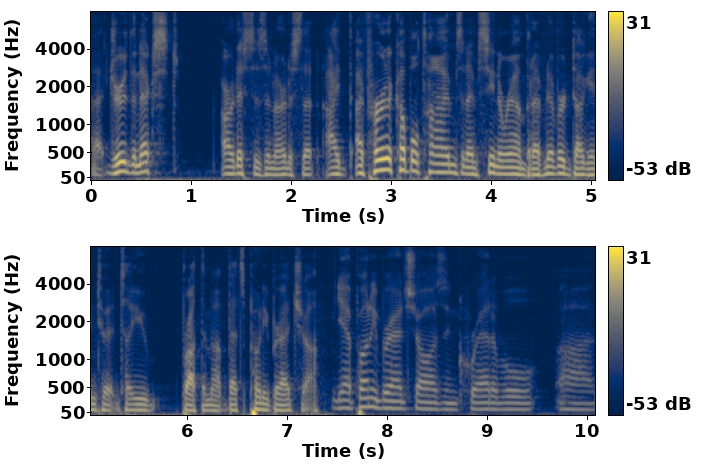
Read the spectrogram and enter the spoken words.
Uh, Drew, the next artist is an artist that I, I've heard a couple times and I've seen around, but I've never dug into it until you brought them up. That's Pony Bradshaw. Yeah, Pony Bradshaw is incredible. Uh,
